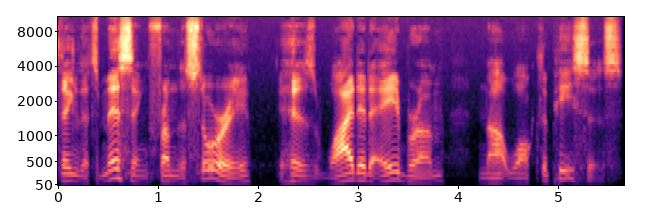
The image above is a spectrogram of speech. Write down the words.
thing that's missing from the story is why did Abram not walk the pieces?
